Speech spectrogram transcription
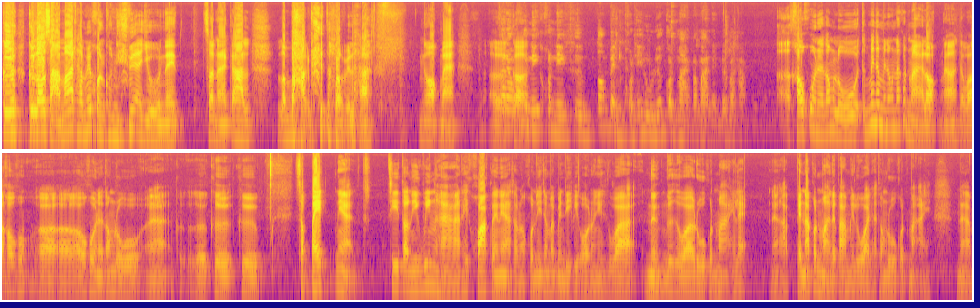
คือคือเราสามารถทำให้คนคนนี้เนี่ยอยู่ในสถานการณ์ลำบากได้ตลอดเวลานึกออกไหมเออแสดงก็ว่าคนนี้คนนี้คือต้องเป็นคนที่รู้เรื่องกฎหมายประมาณหนึ่งด้วยป่ะครับ เขาควรจะต้องรู้ไม่จำเป็นต้องนักกฎหมายหรอกนะแต่ว่าเขาเออเขาควรจะต้องรู้นะคือคือคือสเปคเนี่ยที่ตอนนี้วิ่งหาให้ควักเลยเนี่ยสำหรับคนที่จะมาเป็น DPO ตรงนี้คือว่าหนึ่งก็คือว่ารู้กฎหมายแหละนะครับเป็นนักกฎหมายหรือเปล่าไม่รู้อะแต่ต้องรู้กฎหมายนะครับ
